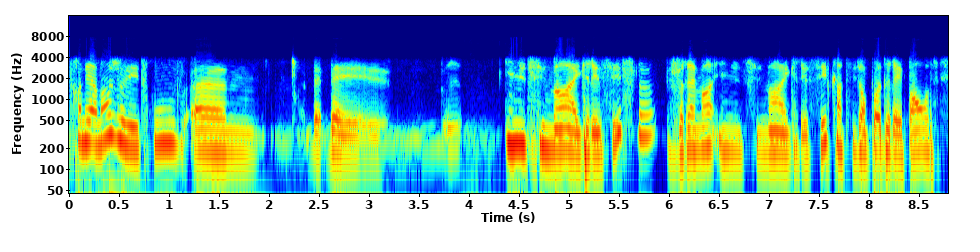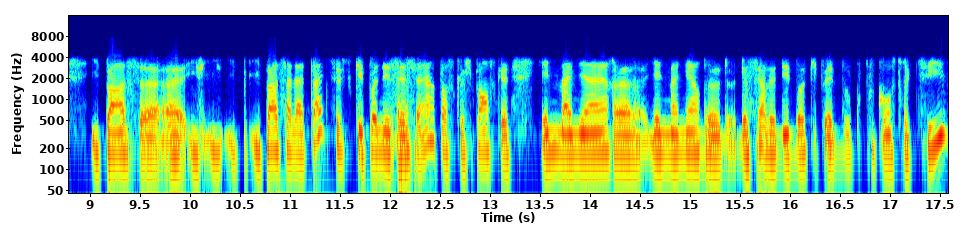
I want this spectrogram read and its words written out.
premièrement, je les trouve euh, ben, ben, euh, inutilement agressifs, là, vraiment inutilement agressifs. Quand ils n'ont pas de réponse, ils passent, euh, ils, ils- ils passent à l'attaque, ce qui n'est pas nécessaire parce que je pense qu'il y a une manière, euh, il y a une manière de, de, de faire le débat qui peut être beaucoup plus constructive.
